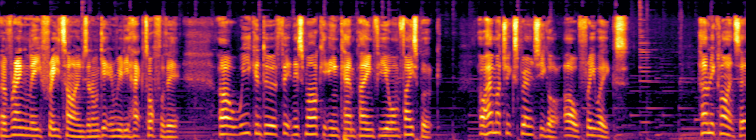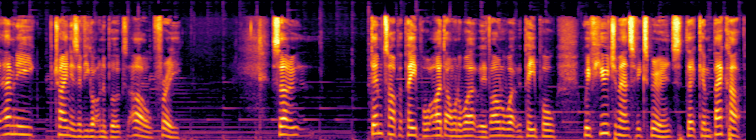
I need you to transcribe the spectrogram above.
have rang me three times and i'm getting really hacked off of it oh we can do a fitness marketing campaign for you on facebook Oh, how much experience you got? Oh, three weeks. How many clients, how many trainers have you got on the books? Oh, three. So, them type of people I don't want to work with. I want to work with people with huge amounts of experience that can back up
